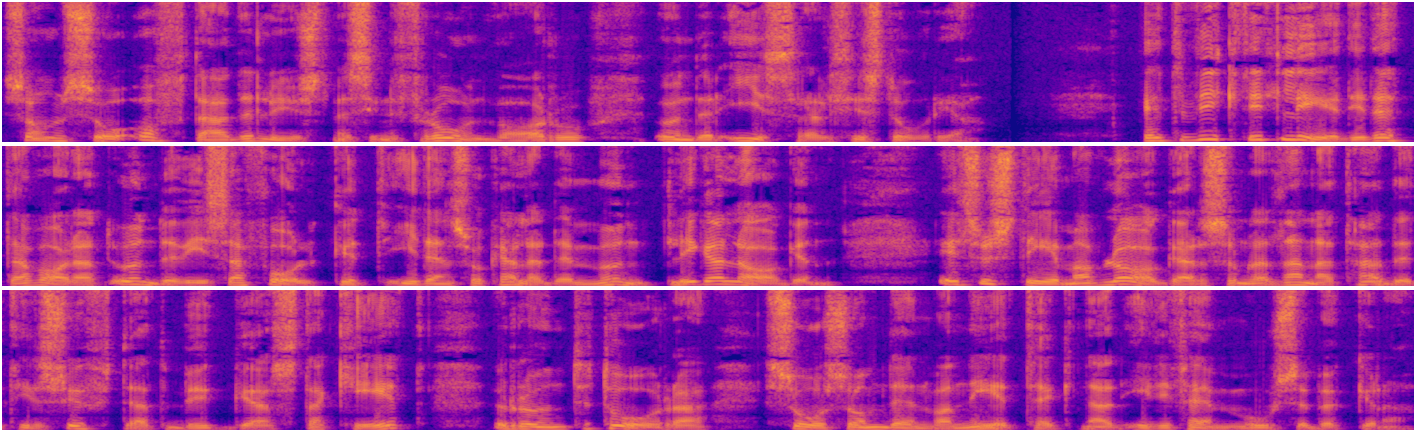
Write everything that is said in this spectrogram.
som så ofta hade lyst med sin frånvaro under Israels historia. Ett viktigt led i detta var att undervisa folket i den så kallade muntliga lagen, ett system av lagar som bland annat hade till syfte att bygga staket runt Tora så som den var nedtecknad i de fem Moseböckerna.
